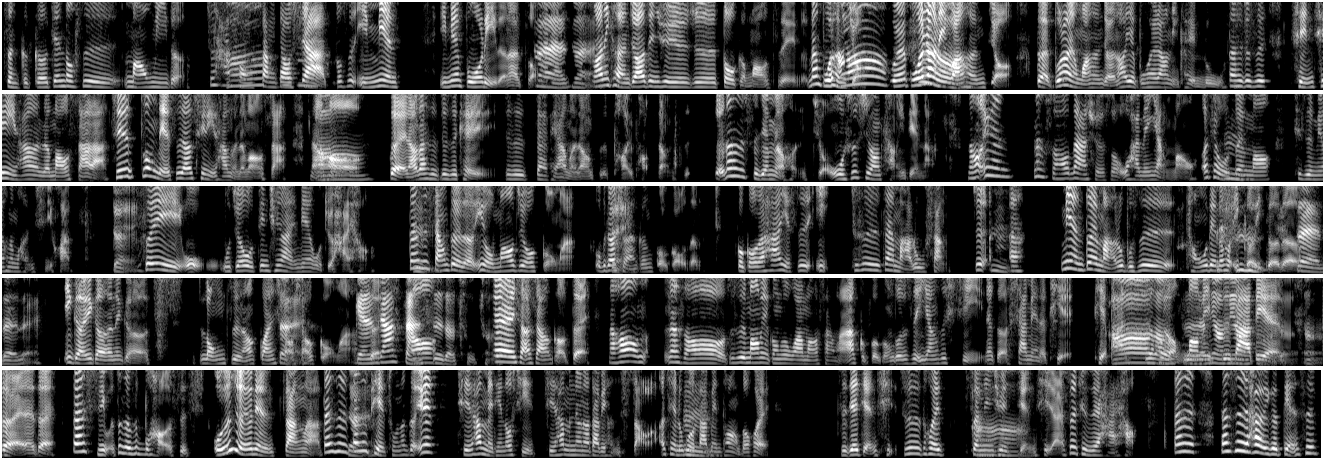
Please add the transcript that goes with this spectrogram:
整个隔间都是猫咪的，就是它从上到哦下都是一面一面玻璃的那种。对对，然后你可能就要进去，就是逗个猫之类的，但不会很久，哦不会不会让你玩哦很久，对，不会让你玩很久，然后也不会让你可以撸，但是就是清清理他们的猫砂啦。其实重点是要清理他们的猫砂，然后、哦对，然后但是就是可以就是再陪他们这样子跑一跑这样子，对，但是时间没有很久，我是希望长一点啦。然后因为那时候大学的时候我还没养猫，而且我对嗯猫其实没有那么很喜欢，对，所以我我觉得我进去那里面，我觉得还好。但是嗯相对的，因为有猫就有狗嘛，我比较喜欢跟狗狗的。狗狗的它也是一就是在马路上，就是、嗯呃面对马路，不是宠物店都会一格一 格的，，对对对，一个一个那个笼子，然后关小小狗嘛，给人家展示的储存，对，小小狗对，然后那时候就是猫咪的工作挖猫砂嘛，啊，狗狗工作就是一样是洗那个下面的铁铁盘，哦，就是会有猫咪尿就是尿什么大便，对对对，但洗这个是不好的事情，我就觉得有点脏啦。但是但是对。撇除那个，因为其实他们每天都洗，其实他们尿尿大便很少啊，而且如果有大便嗯。通常都会直接捡起，就是会伸进去哦捡起来，所以其实也还好。但是但是还有一个点是。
